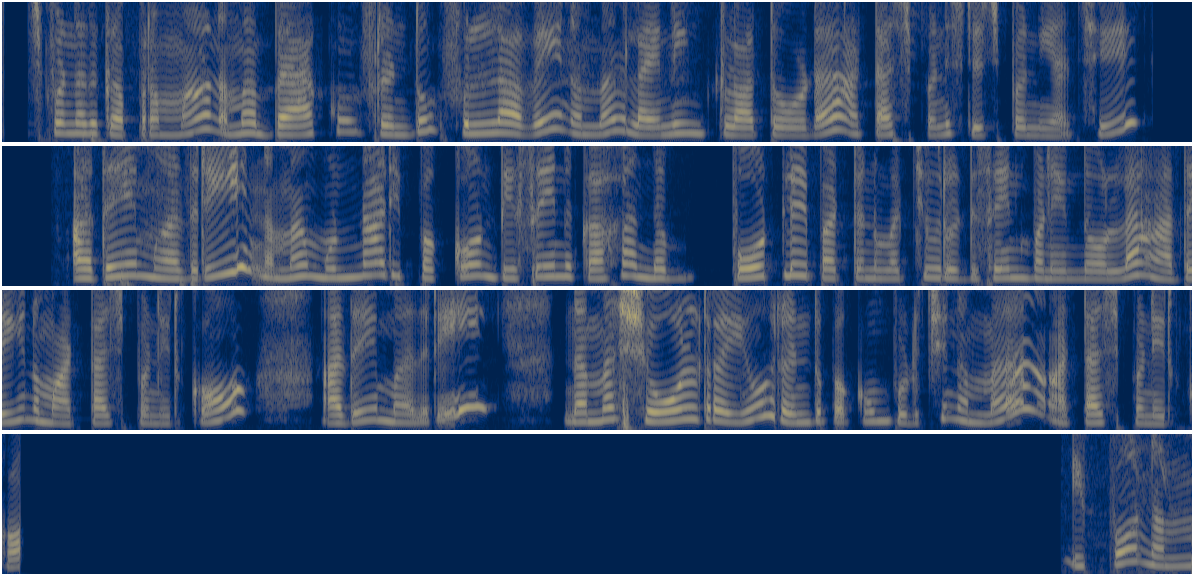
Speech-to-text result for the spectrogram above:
ஸ்டிச் பண்ணதுக்கப்புறமா நம்ம பேக்கும் ஃப்ரண்ட்டும் ஃபுல்லாகவே நம்ம லைனிங் கிளாத்தோட அட்டாச் பண்ணி ஸ்டிச் பண்ணியாச்சு. அதே மாதிரி நம்ம முன்னாடி பக்கம் டிசைனுக்காக அந்த போட்லி பட்டன் வச்சு ஒரு டிசைன் பண்ணியிருந்தோம்ல அதையும் நம்ம அட்டாச் பண்ணியிருக்கோம். அதே மாதிரி நம்ம ஷோல்டரையும் ரெண்டு பக்கமும் பிடிச்சி நம்ம அட்டாச் பண்ணியிருக்கோம். இப்போது நம்ம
